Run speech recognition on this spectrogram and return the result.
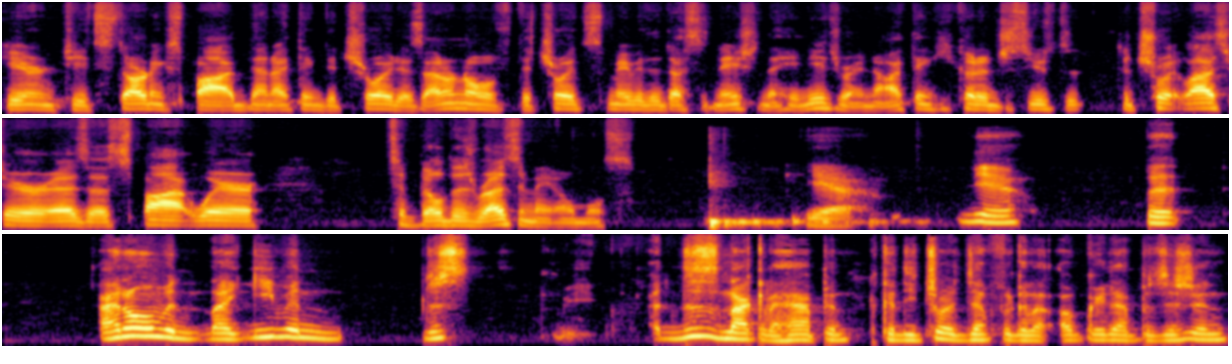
guaranteed starting spot than I think Detroit is. I don't know if Detroit's maybe the destination that he needs right now. I think he could have just used Detroit last year as a spot where to build his resume almost. yeah. Yeah, but I don't even like even just this is not going to happen because Detroit's definitely going to upgrade that position.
